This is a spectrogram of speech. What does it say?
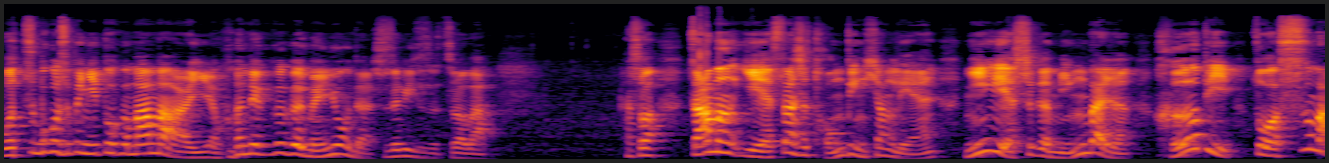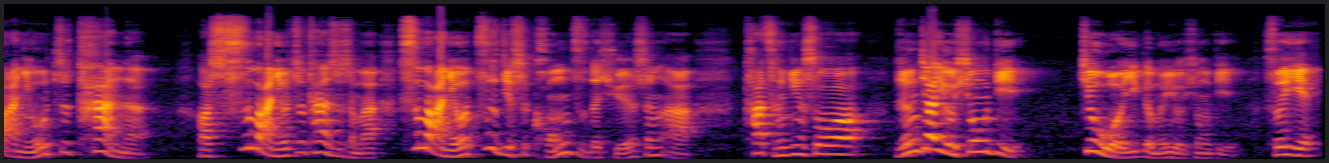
我只不过是比你多个妈妈而已，我那哥哥没用的，是这个意思，知道吧？他说：“咱们也算是同病相怜，你也是个明白人，何必做司马牛之叹呢？”好，司马牛之叹是什么？司马牛自己是孔子的学生啊，他曾经说：“人家有兄弟，就我一个没有兄弟。”所以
